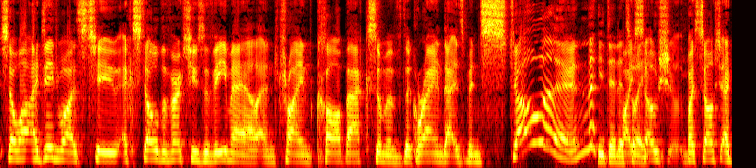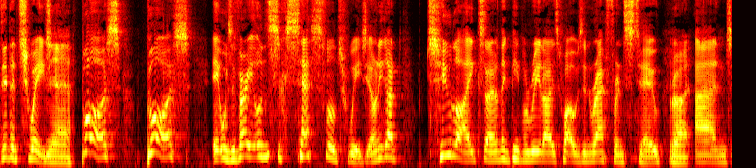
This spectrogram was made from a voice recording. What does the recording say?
So what I did was to extol the virtues of email and try and claw back some of the ground that has been stolen. You did a by tweet. social by social. I did a tweet. Yeah. But but it was a very unsuccessful tweet. It only got two likes. I don't think people realised what it was in reference to. Right. And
